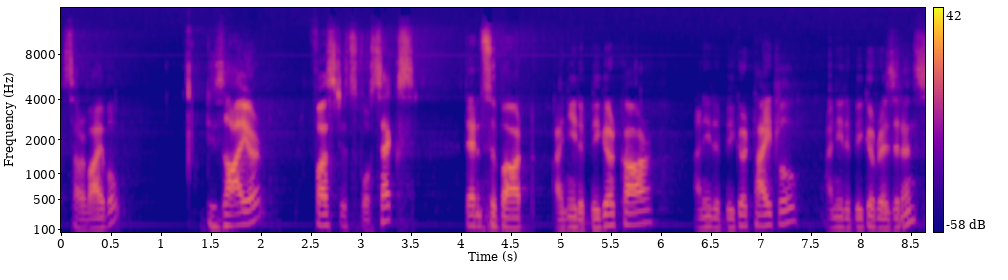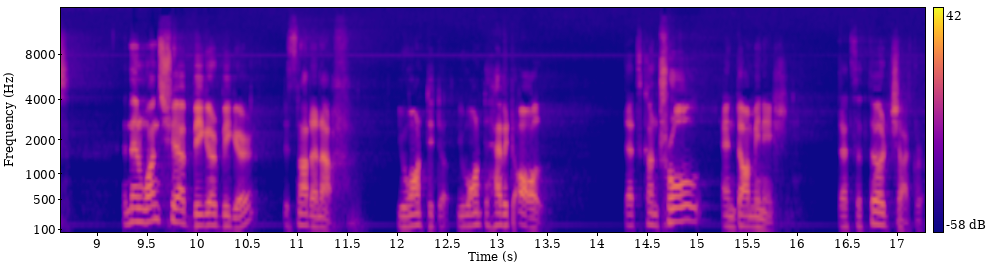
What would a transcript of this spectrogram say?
survival, desire, first it's for sex, then it's about I need a bigger car, I need a bigger title, I need a bigger residence. And then once you have bigger, bigger, it's not enough. You want, it, you want to have it all. That's control and domination. That's the third chakra.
